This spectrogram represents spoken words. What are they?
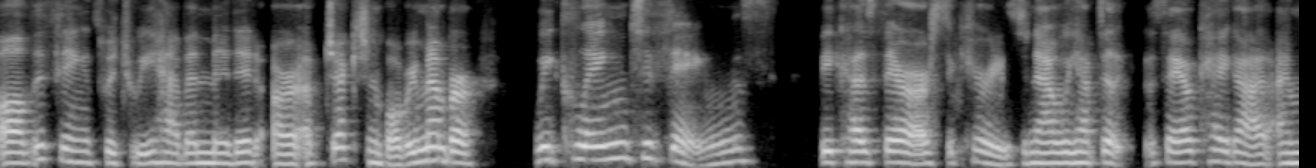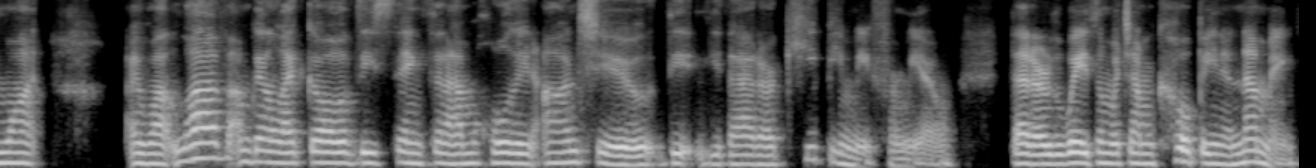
all the things which we have admitted are objectionable? Remember, we cling to things because there are securities. So now we have to say, okay, God, I want, I want love. I'm going to let go of these things that I'm holding on to the, that are keeping me from you, that are the ways in which I'm coping and numbing.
